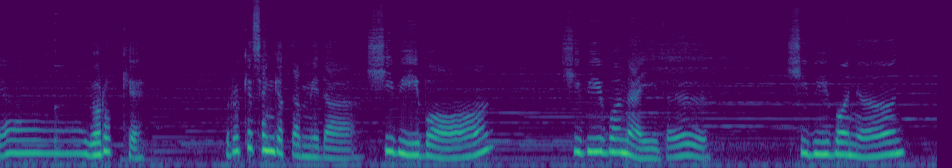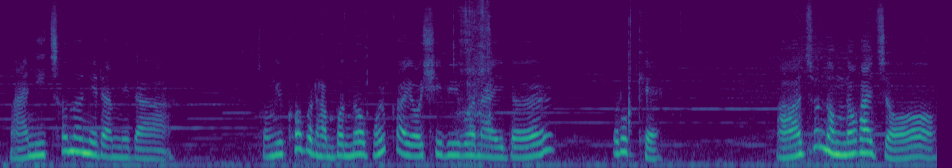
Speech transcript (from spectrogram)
야, 요렇게 이렇게 생겼답니다. 12번 12번 아이들 12번은 12,000원이랍니다. 종이컵을 한번 넣어 볼까요? 12번 아이들 이렇게 아주 넉넉하죠.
